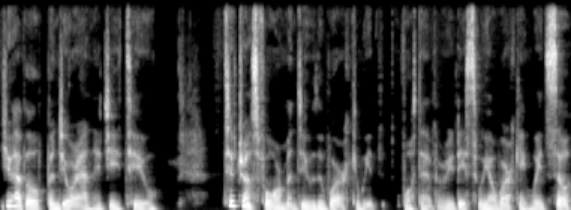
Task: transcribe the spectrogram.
you have opened your energy to to transform and do the work with whatever it is we are working with. So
